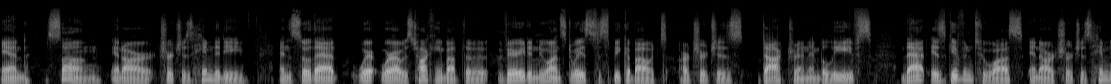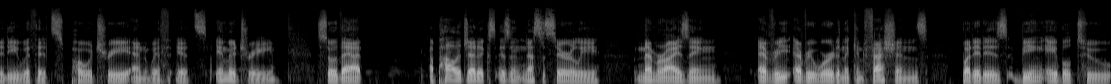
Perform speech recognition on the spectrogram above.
and sung in our church's hymnody. And so that where, where I was talking about the varied and nuanced ways to speak about our church's doctrine and beliefs, that is given to us in our church's hymnody with its poetry and with its imagery so that apologetics isn't necessarily memorizing every every word in the confessions but it is being able to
